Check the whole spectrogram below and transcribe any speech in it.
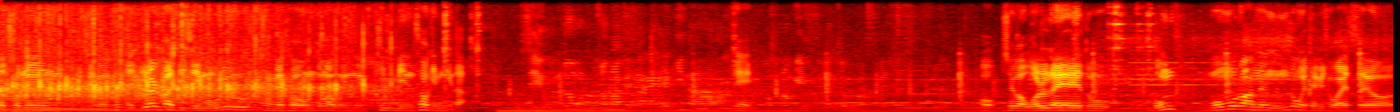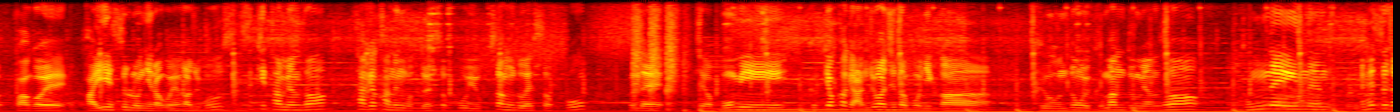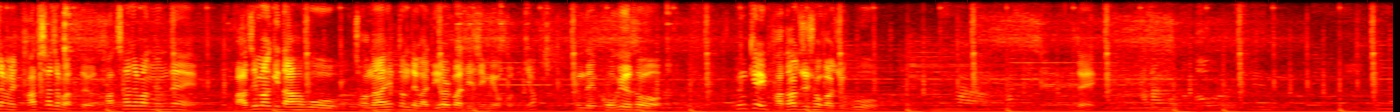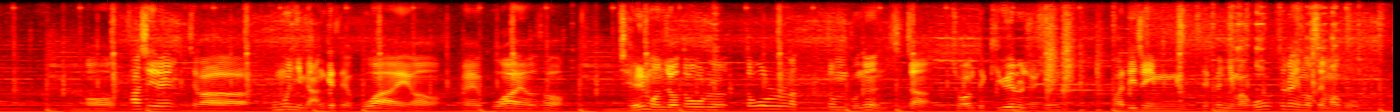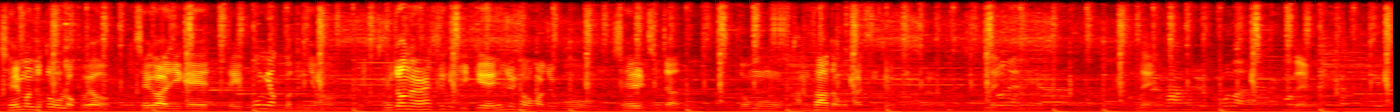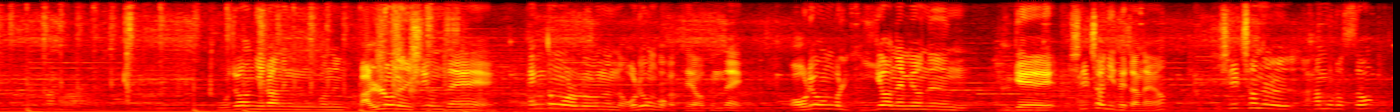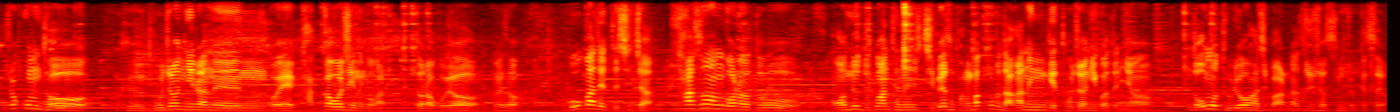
안녕하세요. 저는 지금 현재 리얼바디짐 오류점에서 운동하고 있는 김민석입니다. 혹시 운동을 도전하게 된 계기나 네. 어, 그런 게 있으면 좀 말씀해 주실 수 있어요? 어, 제가 원래도 몸 몸으로 하는 운동을 되게 좋아했어요. 과거에 바이애슬론이라고 해가지고 스키 타면서 사격하는 것도 했었고 육상도 했었고 근데 제가 몸이 급격하게 안 좋아지다 보니까 그 운동을 그만두면서 동네에 있는 헬스장을 다 찾아봤어요. 다 찾아봤는데 마지막이다 하고 전화했던 데가 리얼바디짐이었거든요. 근데 거기에서 흔쾌히 받아주셔가지고 네. 어 사실 제가 부모님이 안 계세요 고아예요 네, 고아여서 제일 먼저 떠오르, 떠올랐던 분은 진짜 저한테 기회를 주신 바디짐 대표님하고 트레이너 쌤하고 제일 먼저 떠올랐고요 제가 이게 되게 꿈이었거든요 도전을 할 수 있게 해주셔가지고 제일 진짜 너무 감사하다고 말씀드리고 싶어요 네, 네. 네. 도전이라는 거는 말로는 쉬운데 행동으로는 어려운 것 같아요. 근데 어려운 걸 이겨내면은 그게 실천이 되잖아요. 실천을 함으로써 조금 더 그 도전이라는 거에 가까워지는 것 같더라고요. 그래서 뭐가 됐든 진짜 사소한 거라도 어느 누구한테는 집에서 방 밖으로 나가는 게 도전이거든요. 너무 두려워하지 말아주셨으면 좋겠어요.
